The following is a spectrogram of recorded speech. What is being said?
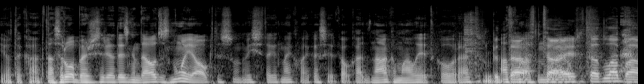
Jo tā kā, tās robežas ir jau diezgan daudzas nojauktas, un visi tagad meklē, kas ir kaut kāda nākamā lieta, ko varētu Bet tā, tā ir tāda labā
